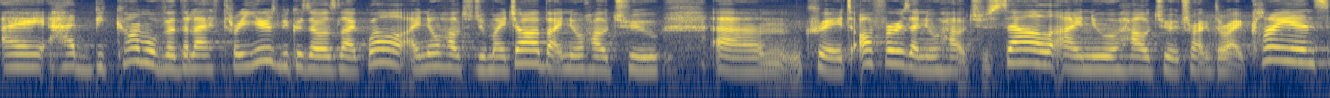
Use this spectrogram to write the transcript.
I had become over the last three years because I was like, well, I know how to do my job. I know how to um, create offers. I knew how to sell. I knew how to attract the right clients.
